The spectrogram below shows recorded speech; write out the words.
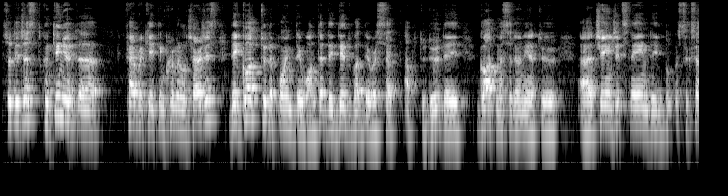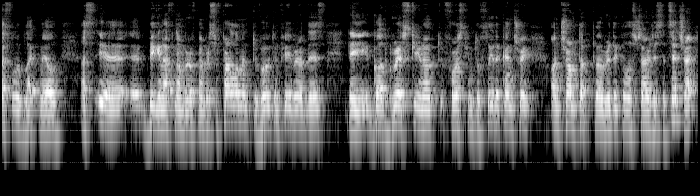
So they just continued uh, fabricating criminal charges. They got to the point they wanted. They did what they were set up to do. They got Macedonia to uh, change its name. They b- successfully blackmailed a, uh, a big enough number of members of parliament to vote in favor of this. They got Gruevski, you know, forced him to flee the country on trumped up uh, ridiculous charges, etc.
